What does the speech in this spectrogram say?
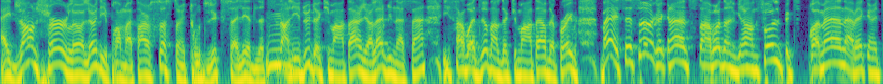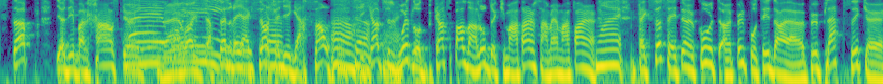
Hey, John Scher, là, l'un des promoteurs, ça, c'est un trou duc solide. Là. Dans les deux documentaires, il a l'air innocent. Il s'en va dire dans le documentaire de Crave, ben, c'est sûr que quand tu t'en vas dans une grande foule puis que tu te promènes avec un petit top, il y a des bonnes chances que Ouais, tu vas avoir oui, une certaine réaction chez les garçons. Ça. quand tu le vois de l'autre, quand tu parles dans l'autre documentaire, c'est la même affaire. Ouais. Fait que ça, ça a été un, coup, un peu le côté dans- un peu plate, tu sais, que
